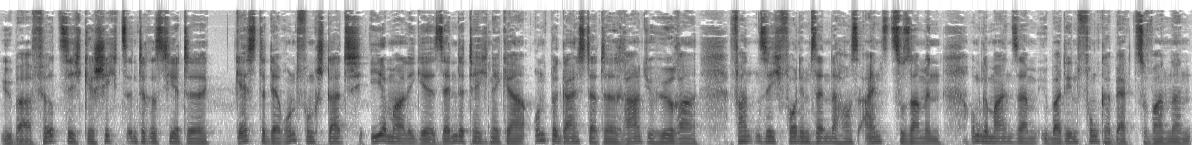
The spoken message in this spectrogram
Über 40 geschichtsinteressierte Gäste der Rundfunkstadt, ehemalige Sendetechniker und begeisterte Radiohörer fanden sich vor dem Sendehaus 1 zusammen, um gemeinsam über den Funkerberg zu wandern.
